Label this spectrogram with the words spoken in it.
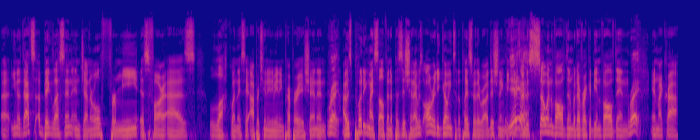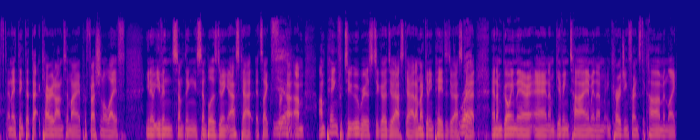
uh, you know, that's a big lesson in general for me as far as luck when they say opportunity meeting preparation and Right. I was putting myself in a position I was already going to the place where they were auditioning because Yeah. I was so involved in whatever I could be involved in Right. in my craft and I think that that carried on to my professional life you know even something simple as doing ASSSSCAT it's like for, Yeah. uh, I'm I'm paying for two Ubers to go do ASSSSCAT I'm not getting paid to do ASSSSCAT Right. and I'm going there and I'm giving time and I'm encouraging friends to come and like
